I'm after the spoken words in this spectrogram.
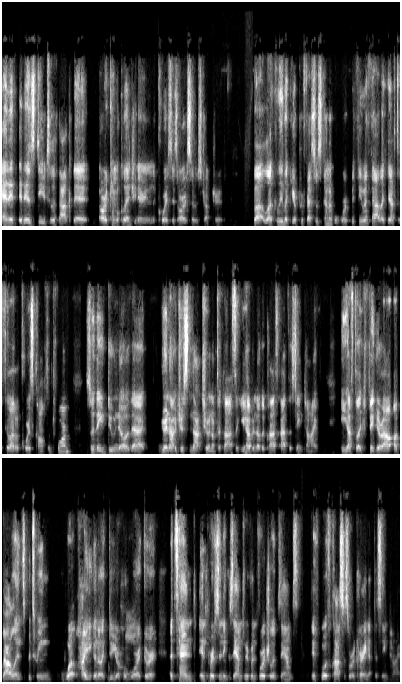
And it, it is due to the fact that our chemical engineering the courses are so structured but luckily like your professors kind of work with you with that like they have to fill out a course conflict form so they do know that you're not just not showing up to class like you have another class at the same time. You have to like figure out a balance between what how you're gonna like do your homework or attend in-person exams or even virtual exams if both classes are occurring at the same time.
